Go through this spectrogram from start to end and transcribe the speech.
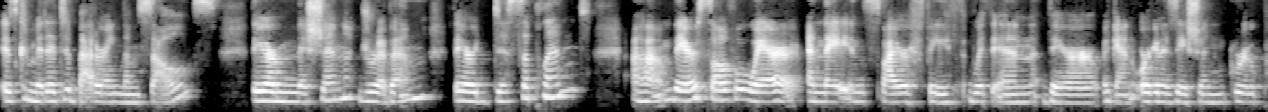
is committed to bettering themselves. They are mission driven. They are disciplined. Um, they are self aware and they inspire faith within their, again, organization, group,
